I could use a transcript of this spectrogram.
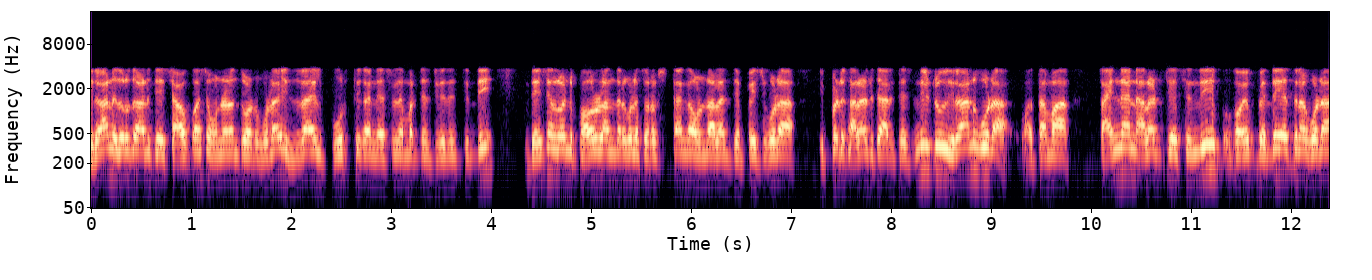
ఇరాన్ ఎదురుదాడి చేసే అవకాశం ఉండడంతో కూడా ఇజ్రాయెల్ పూర్తిగా నేషనల్ ఎమర్జెన్సీ విధించింది. దేశంలోని పౌరులందరూ కూడా సురక్షితంగా ఉండాలని చెప్పేసి కూడా ఇప్పటికి అలర్ట్ జారీ చేసింది. ఇటు ఇరాన్ కూడా తమ సైన్యాన్ని అలర్ట్ చేసింది. ఒకవైపు పెద్ద ఎత్తున కూడా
